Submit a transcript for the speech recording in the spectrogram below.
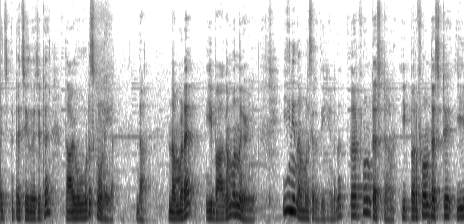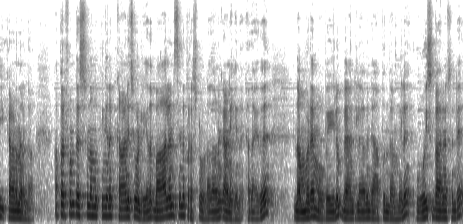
ടച്ച് ചെയ്ത് വെച്ചിട്ട് താഴോട്ട് സ്ക്രോൾ ചെയ്യുക. ഇതാ നമ്മുടെ ഈ ഭാഗം വന്നു കഴിഞ്ഞു. ഇനി നമ്മൾ ശ്രദ്ധിക്കേണ്ടത് പെർഫോം ടെസ്റ്റാണ് ഈ പെർഫോം ടെസ്റ്റ് ഈ കാണുന്നുണ്ടോ ആ പെർഫോം ടെസ്റ്റ് നമുക്കിങ്ങനെ കാണിച്ചുകൊണ്ടിരിക്കുക അത് ബാലൻസിന്റെ പ്രശ്നമുണ്ട്. അതാണ് കാണിക്കുന്നത്. അതായത് നമ്മുടെ മൊബൈലും ബാൻഡ് ലാബിന്റെ ആപ്പും തമ്മിൽ വോയിസ് ബാലൻസിന്റെ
